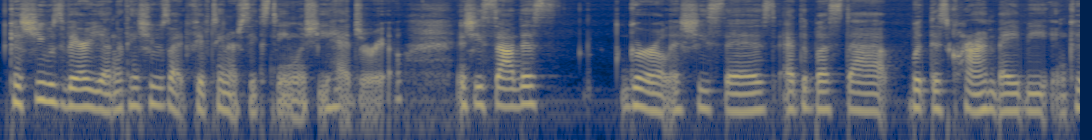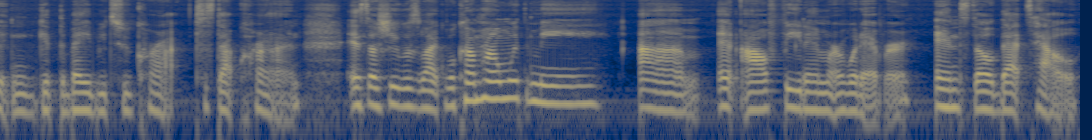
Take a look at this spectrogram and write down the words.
because she was very young. I think she was like 15 or 16 when she had Jarrell. And she saw this girl, as she says, at the bus stop with this crying baby and couldn't get the baby to cry to stop crying. And so she was like, Well, come home with me um, and I'll feed him or whatever. And so that's how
